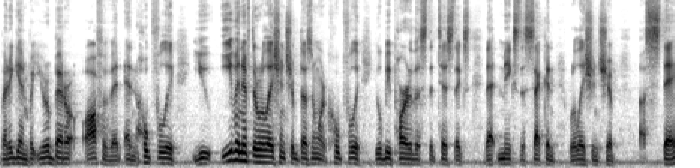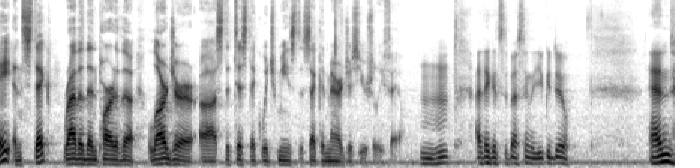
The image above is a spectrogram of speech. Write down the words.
But again, but you're better off of it, and hopefully you, even if the relationship doesn't work, hopefully you'll be part of the statistics that makes the second relationship uh, stay and stick, rather than part of the larger uh, statistic, which means the second marriages usually fail. hmm I think it's the best thing that you could do. And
